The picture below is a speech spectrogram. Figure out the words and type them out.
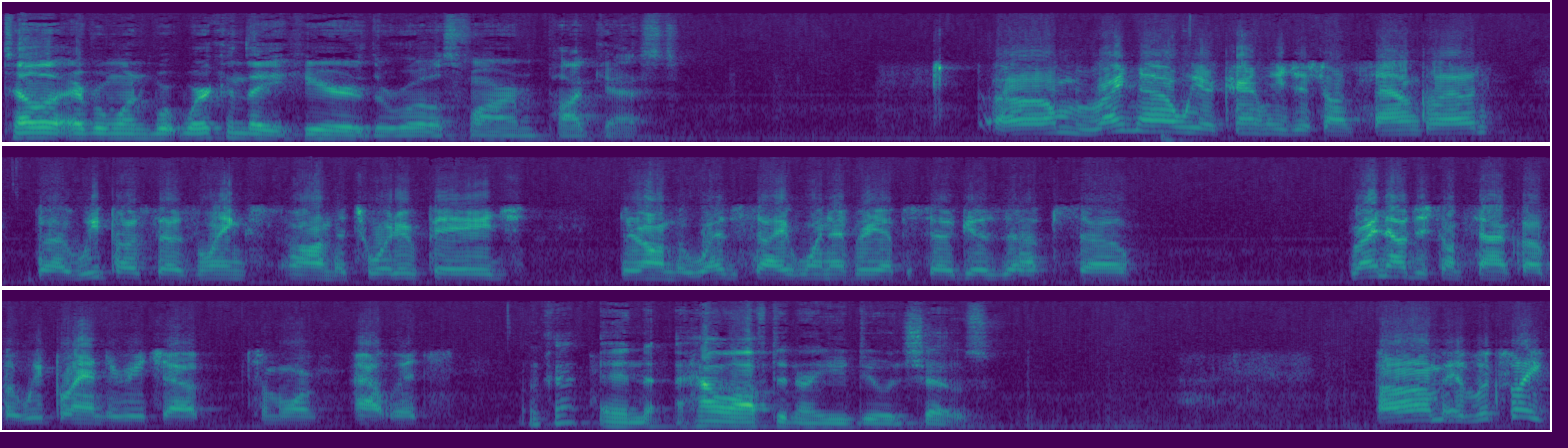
tell everyone where, where can they hear the Royals Farm podcast? Um, right now, we are currently just on SoundCloud, but we post those links on the Twitter page. They're on the website when every episode goes up. So right now, just on SoundCloud, but we plan to reach out to more outlets. Okay. And how often are you doing shows? Um, it looks like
